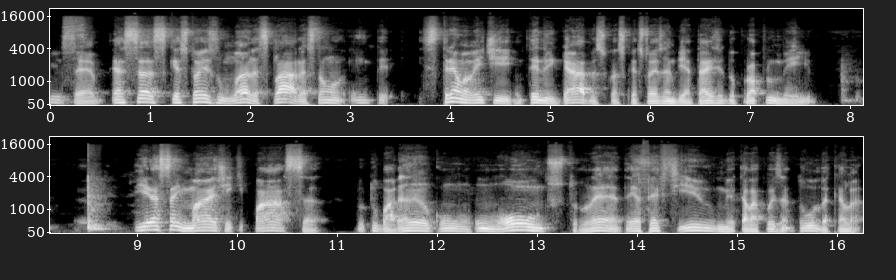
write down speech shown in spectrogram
É, essas questões humanas, claro, estão extremamente interligadas com as questões ambientais e do próprio meio. E essa imagem que passa do tubarão com um monstro, né? Tem até filme, aquela coisa toda, aquela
